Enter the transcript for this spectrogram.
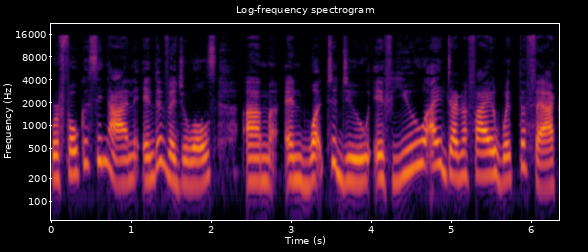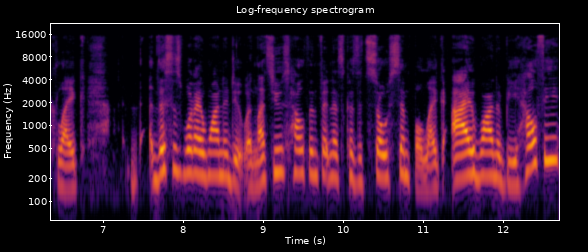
were focusing on individuals um, and what to do if you identify with the fact, like, this is what I want to do. And let's use health and fitness because it's so simple. Like, I want to be healthy,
